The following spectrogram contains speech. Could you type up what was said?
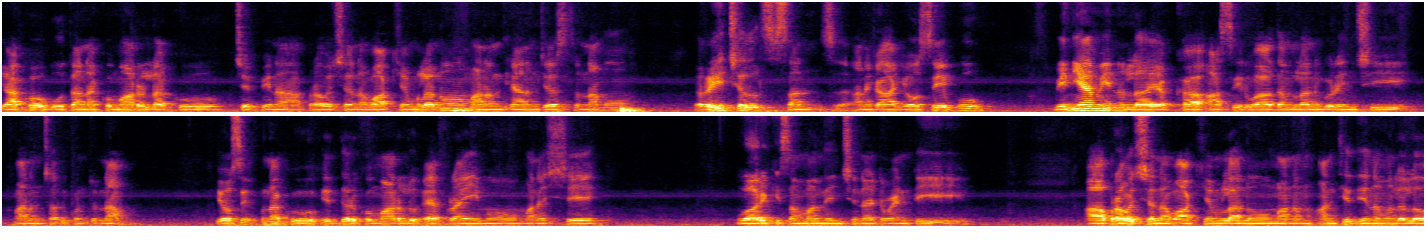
యాకోబు తన కుమారులకు చెప్పిన ప్రవచన వాక్యములను మనం ధ్యానం చేస్తున్నాము. రేచల్స్ సన్స్ అనగా యోసేపు బెన్యామీనుల యొక్క ఆశీర్వాదములను గురించి మనం చదువుకుంటున్నాం. యోసేపునకు ఇద్దరు కుమారులు ఎఫ్రాయిము మనషే వారికి సంబంధించినటువంటి ఆ ప్రవచన వాక్యములను మనం అంత్యదినములలో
